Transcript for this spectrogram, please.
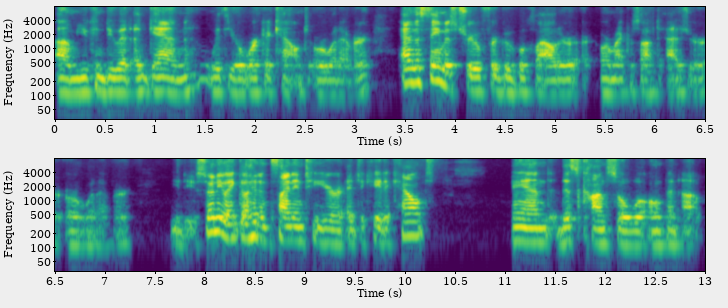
um, you can do it again with your work account or whatever. And the same is true for Google Cloud or, or Microsoft Azure or whatever you do. So anyway, go ahead and sign into your Educate account and this console will open up.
